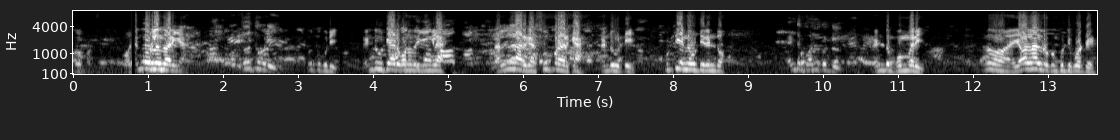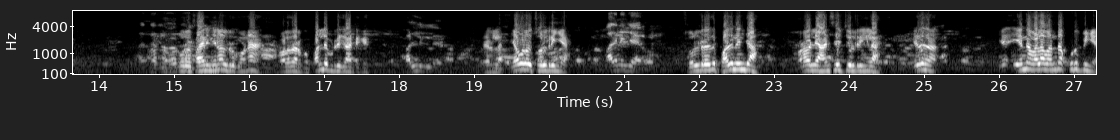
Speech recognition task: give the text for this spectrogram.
Super super. எந்த ஊர்ல இருந்து வரீங்க? தூத்துக்குடி. தூத்துக்குடி. ரெண்டு குட்டியாடு கொண்டு வந்திருக்கீங்களே? நல்லா இருக்க சூப்பரா இருக்க ரெண்டு குட்டி குட்டி என்ன குட்டி ரெண்டும்? ரெண்டு பொன் குட்டி ரெண்டும் பொம்மரி. இன்னும் எவ்வளவு நாள் இருக்கும் குட்டி போட்டு? ஒரு பதினஞ்சு நாள் இருக்கும்னா அவ்வளவுதான் இருக்கும். பல்லு எப்படி இருக்கு ஆட்டுக்கு? பல்லு தெரியல. எவ்வளவு சொல்றீங்க? பதினஞ்சாயிரம். சொல்றது பதினஞ்சா? பரவாயில்லையா அனுசரிச்சு சொல்றீங்களா? எது? என்ன விலை வந்தா கொடுப்பீங்க?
